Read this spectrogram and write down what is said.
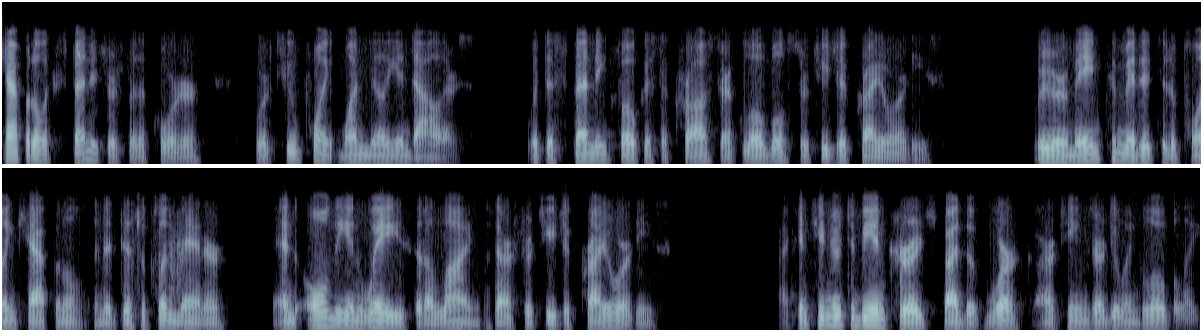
Capital expenditures for the quarter were $2.1 million, with the spending focused across our global strategic priorities. We remain committed to deploying capital in a disciplined manner and only in ways that align with our strategic priorities. I continue to be encouraged by the work our teams are doing globally.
